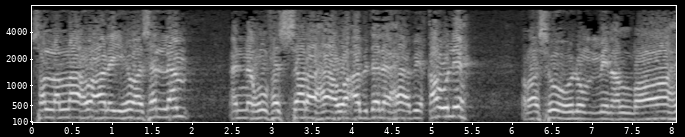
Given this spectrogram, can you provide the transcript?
صلى الله عليه وسلم أنه فسرها وأبدلها بقوله رسول من الله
